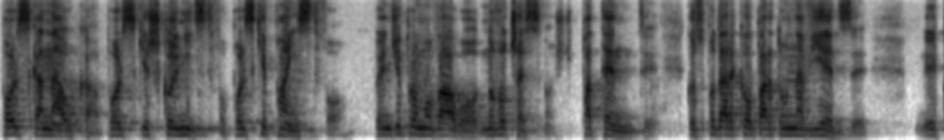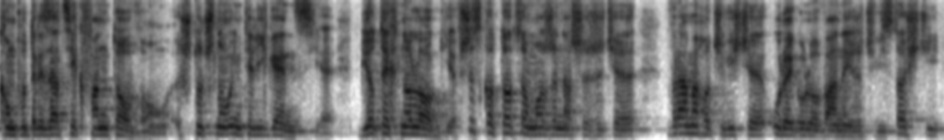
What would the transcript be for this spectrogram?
polska nauka, polskie szkolnictwo, polskie państwo będzie promowało nowoczesność, patenty, gospodarkę opartą na wiedzy, y, komputeryzację kwantową, sztuczną inteligencję, biotechnologię, wszystko to, co może nasze życie w ramach oczywiście uregulowanej rzeczywistości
